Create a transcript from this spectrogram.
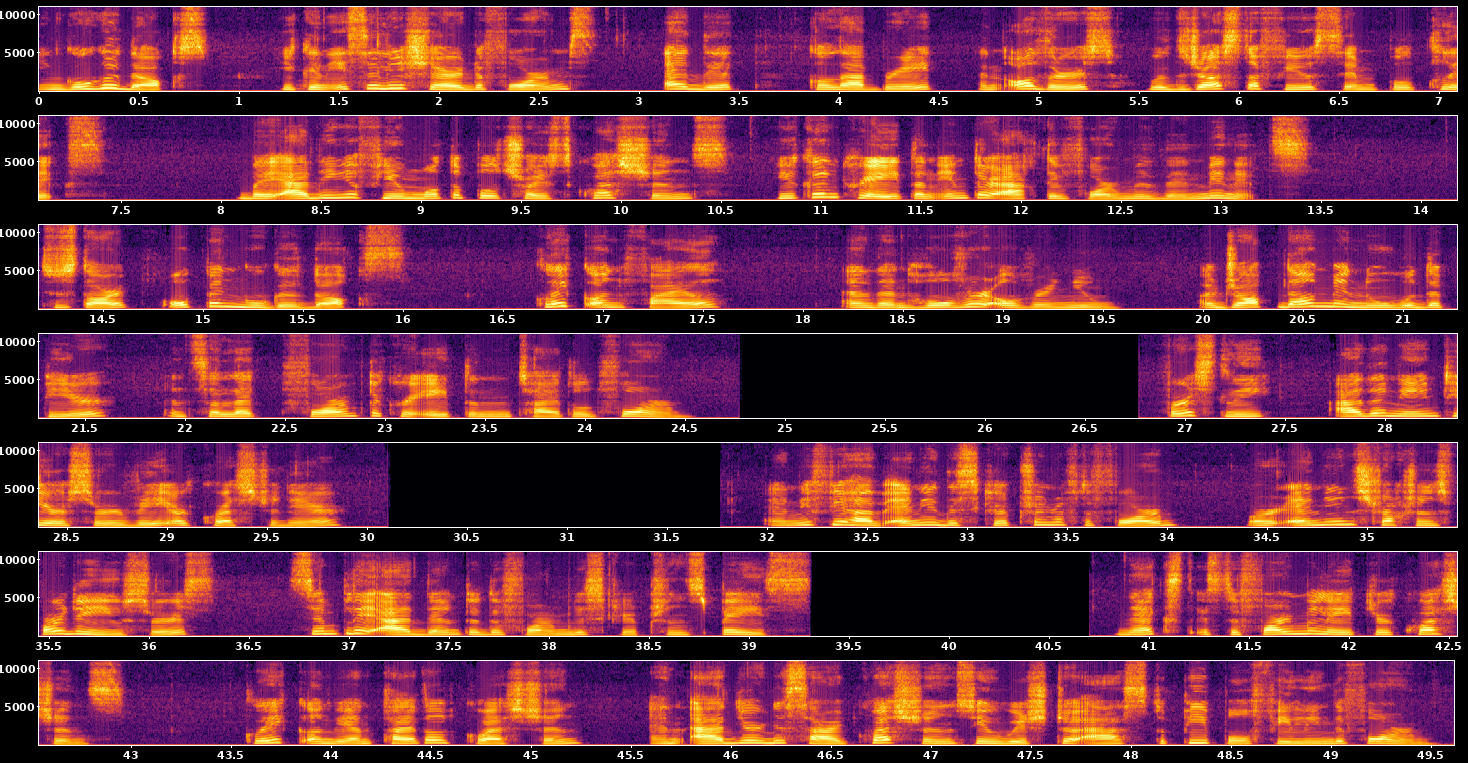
Google Docs, you can easily share the forms, edit, collaborate, and others with just a few simple clicks. By adding a few multiple choice questions, you can create an interactive form within minutes. To start, open Google Docs, click on File, and then hover over New. A drop-down menu would appear and select Form to create an entitled form. Firstly, add a name to your survey or questionnaire. And if you have any description of the form or any instructions for the users, simply add them to the form description space. Next is to formulate your questions. Click on the entitled question and add your desired questions you wish to ask to people filling the form.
